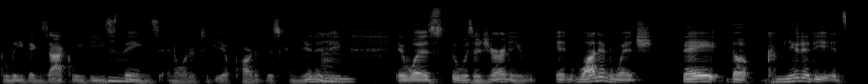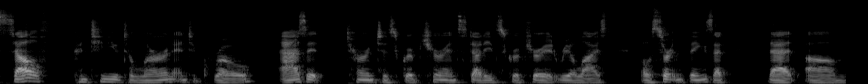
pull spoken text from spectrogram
believe exactly these Mm. things in order to be a part of this community. Mm. It was it was a journey in one in which they the community itself continued to learn and to grow as it turned to scripture and studied scripture. It realized oh certain things that that um,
